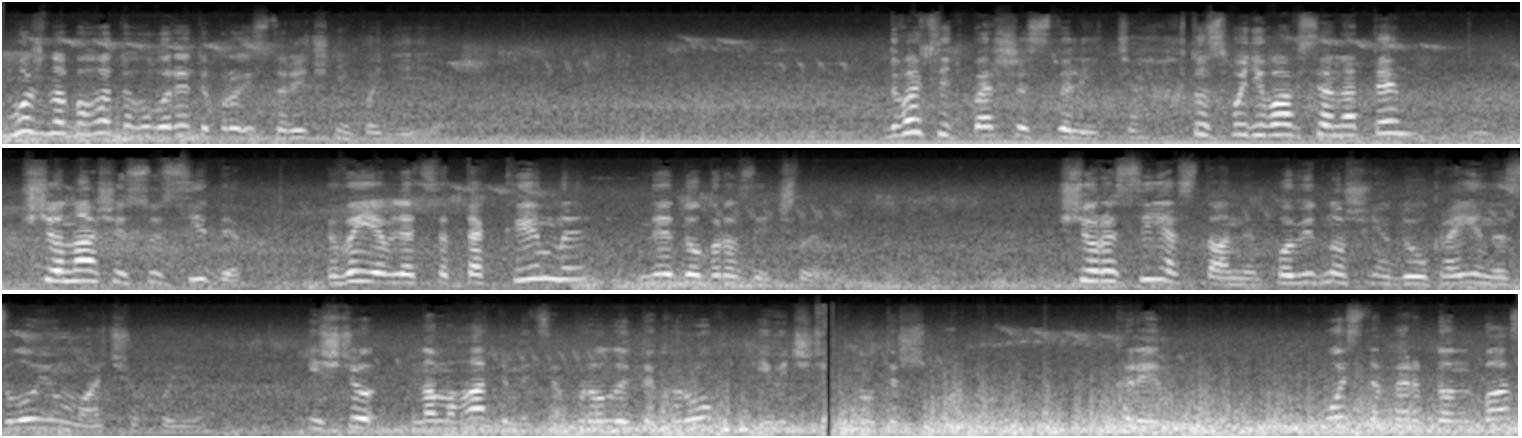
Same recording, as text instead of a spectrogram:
Можна багато говорити про історичні події. 21 століття. Хто сподівався на те, що наші сусіди виявляться такими недоброзичливими, що Росія стане по відношенню до України злою мачухою, і що намагатиметься пролити кров і відщипнути шмат. Крим, ось тепер Донбас.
